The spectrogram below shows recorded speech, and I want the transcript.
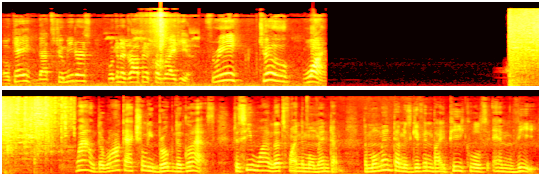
Okay, that's 2 meters. We're going to drop it from right here. Three, two, one. Wow, the rock actually broke the glass. To see why, let's find the momentum. The momentum is given by P equals mv.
